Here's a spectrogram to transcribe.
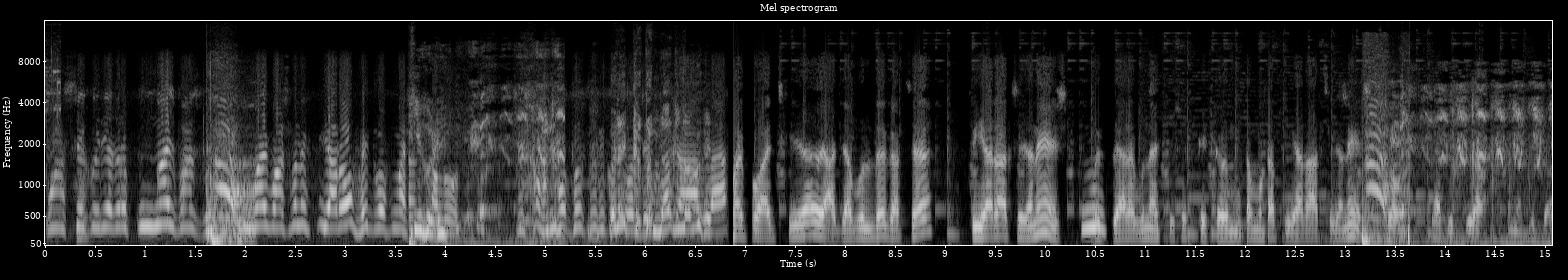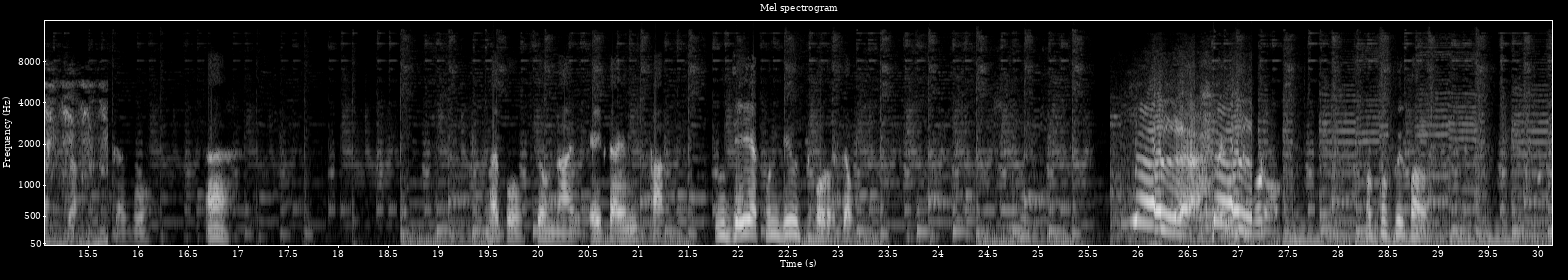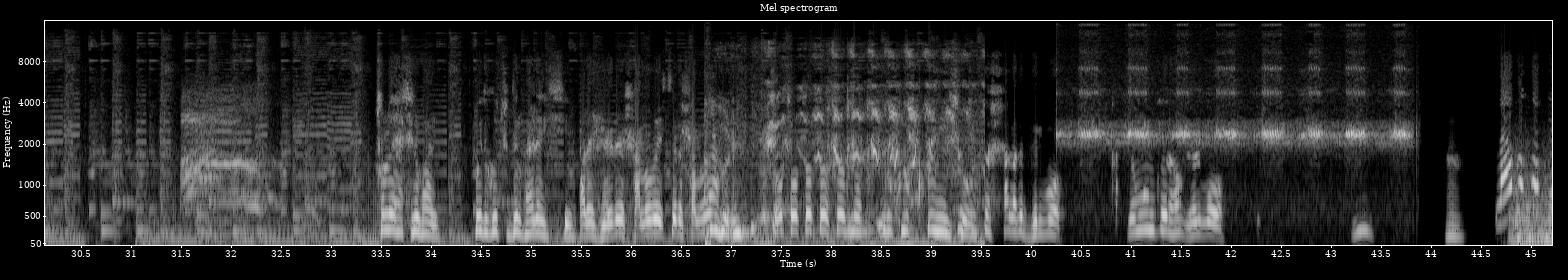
পাঁচশে করে একবার পুঙ্গাই পাঁচ পুঙ্গাই বাঁশ মানে পিয়ারও ফেড়ে দেবো পুঙ্গা কালো কি সম্পদ চুরি করে খতরনাক লোক। ভাইপো আজকে রাজা বলবে গাছে পেয়ারা আছে জানিস? ওই পেয়ারা গুলো সব হবে মোটা মোটা পেয়ারা আছে জানিস? হ্যাঁ। ভাইপো কেউ নাই এই টাইম থাক তুমি যেই এখন দিয়ে উঠে পড়ো যাও চলে আসিল ভাই ওই দেখো চুদের ভাইরা এসছে। আরে হ্যাঁ রে শালো রে এসছে শালো। তো তো তো তো তো লুক লুক করে এসো তো শালাকে ধরবো। যেমন করে হোক ধরবো। লাভ কথা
